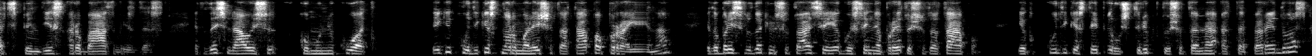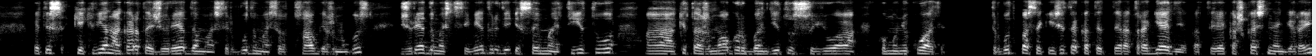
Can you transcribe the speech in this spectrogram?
atspindys arba atvaizdas. Ir tada jis liaujasi komunikuoti. Taigi kūdikis normaliai šitą etapą praeina. Ir dabar įsivaizduokim situaciją, jeigu jisai nepraeitų šito etapo jeigu kūdikis taip ir užstriktų šitame etape raidos, kad jis kiekvieną kartą žiūrėdamas ir būdamas jau suaugęs žmogus, žiūrėdamas į veidrodį, jisai matytų a, kitą žmogų ir bandytų su juo komunikuoti. Turbūt pasakysite, kad tai, yra tragedija, kad tai yra kažkas negerai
